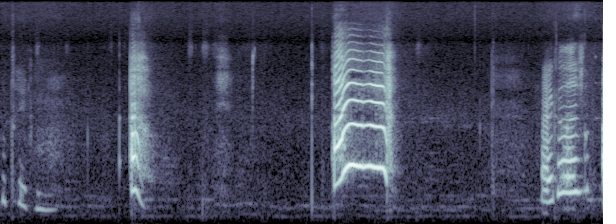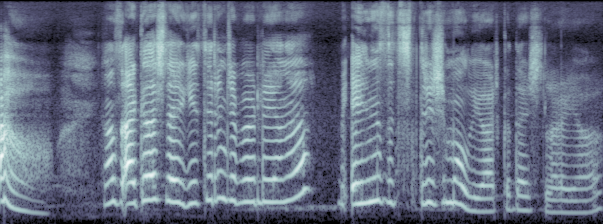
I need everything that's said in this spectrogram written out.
Tut elimi. Ah. Ah. Arkadaşlar. Ah. Yalnız arkadaşlar getirince böyle yana bir elinizde titreşim oluyor arkadaşlar ya.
